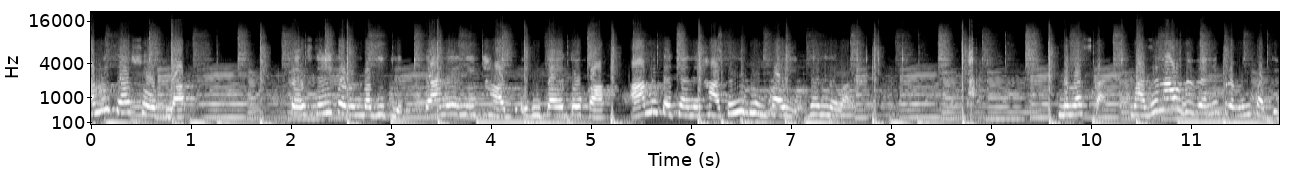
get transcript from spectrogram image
आम्ही त्या सोपला टेस्टही करून बघितले. त्याने नीट हात धुता येतो का? आम्ही त्याच्याने हातही धुवून पाहिले. धन्यवाद. नमस्कार. माझं नाव दिव्यानी प्रवीण पाटील.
